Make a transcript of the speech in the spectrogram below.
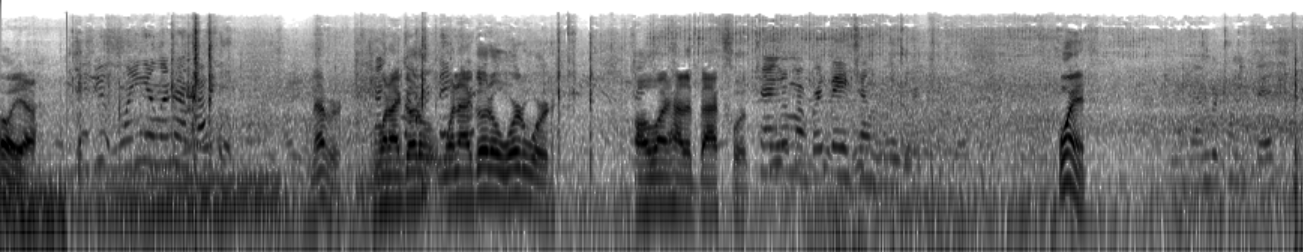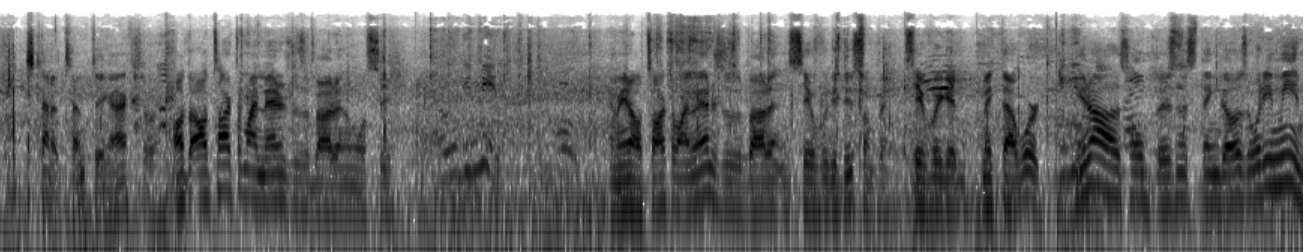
Oh yeah, Did you, when are you gonna learn how to backflip? never. When I go to when I go to Woodward, I'll learn how to backflip. Can I go to my birthday and tell me When? November 25th? It's kind of tempting, actually. I'll, I'll talk to my managers about it and we'll see. Oh, what do you mean? I mean, I'll talk to my managers about it and see if we could do something. See if we could make that work. You know how this whole business thing goes? What do you mean?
